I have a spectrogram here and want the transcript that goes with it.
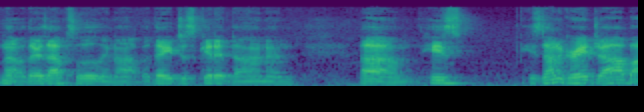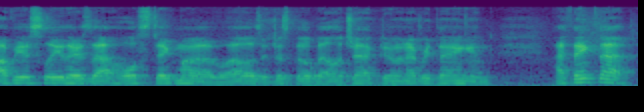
no, there's absolutely not. But they just get it done, and um, he's he's done a great job. Obviously, there's that whole stigma of well, is it just Bill Belichick doing everything? And I think that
